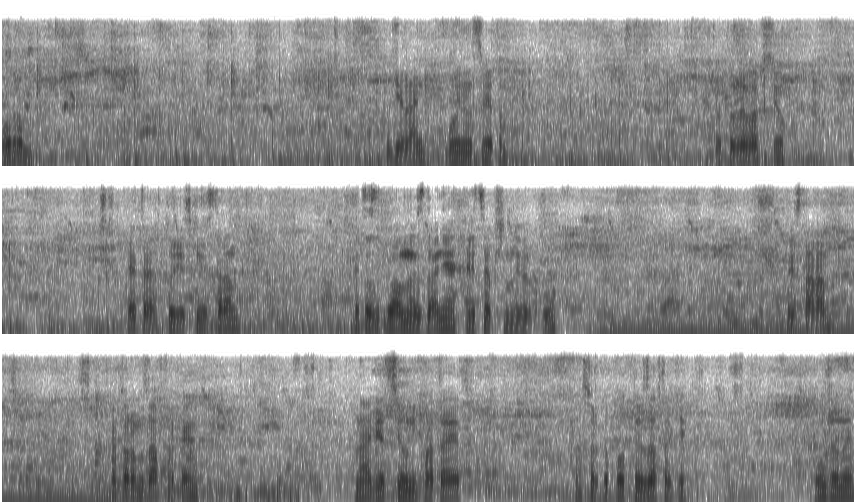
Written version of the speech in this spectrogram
Бодрум. Герань буйным цветом. Тут уже вовсю. Это турецкий ресторан. Это главное здание. Ресепшн наверху. Ресторан, в котором завтракаем. На обед сил не хватает. Настолько плотные завтраки. Ужины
